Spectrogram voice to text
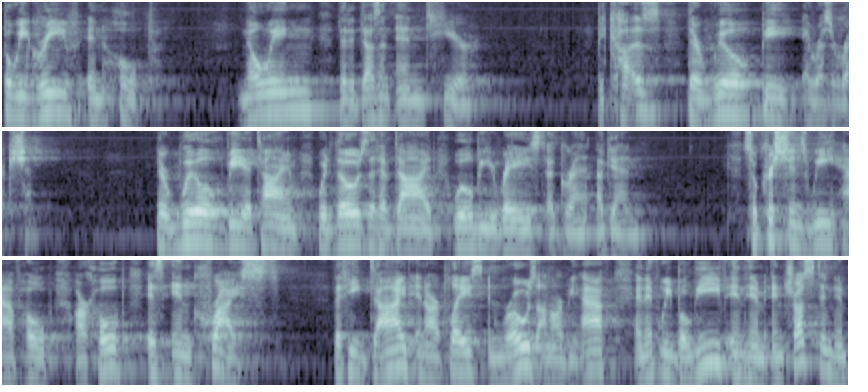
But we grieve in hope, knowing that it doesn't end here, because there will be a resurrection. There will be a time where those that have died will be raised again. So, Christians, we have hope. Our hope is in Christ, that He died in our place and rose on our behalf. And if we believe in Him and trust in Him,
